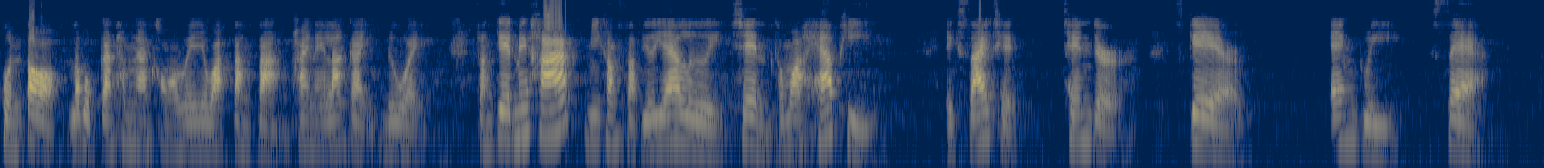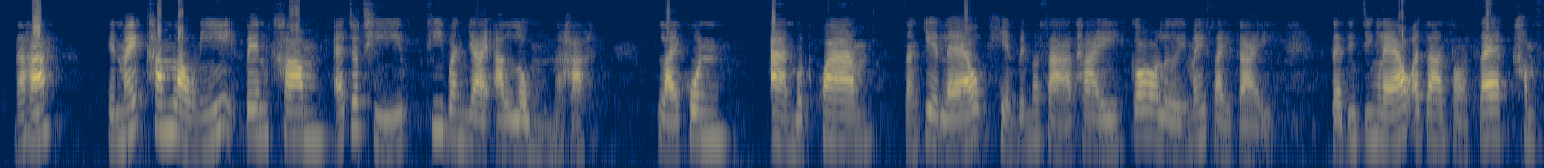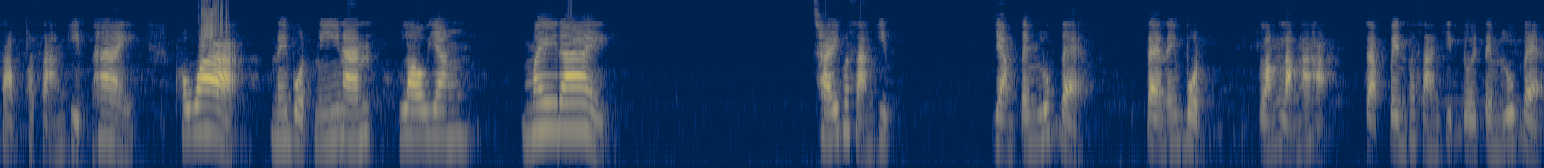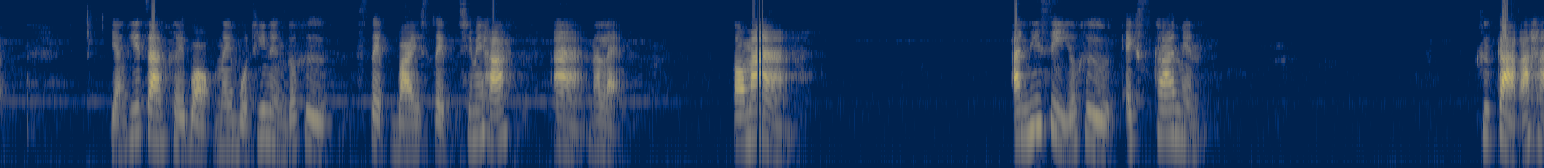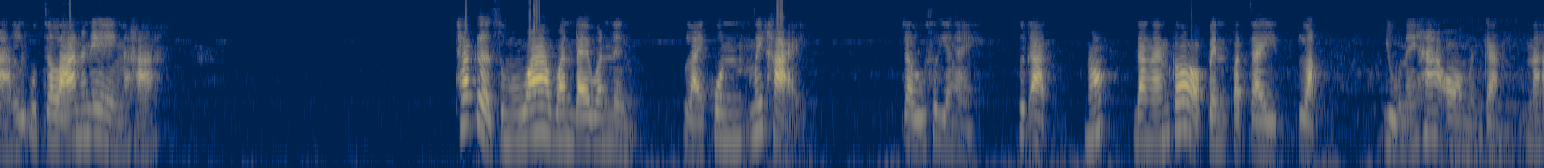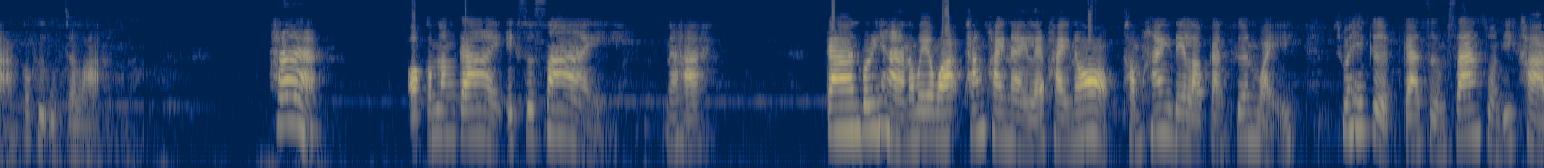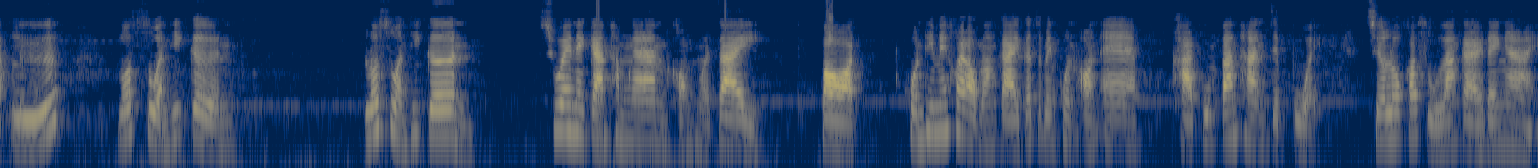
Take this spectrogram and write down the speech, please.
ผลต่อระบบการทำงานของอวัยวะต่างๆ ภายในร่างกายอีกด้วย สังเกตไหมคะ มีคำศัพท์เยอะแยะเลย เช่นคำว่า happy excited tender scared angry sad นะคะ เห็นไหมคำเหล่านี้เป็นคำ adjective ที่บรรยายอารมณ์นะคะ หลายคน อ่านบทความสังเกตแล้วเห็นเป็นภาษาไทยก็เลยไม่ใส่ใจ แต่จริงๆ แล้วอาจารย์สอดแทรกคำศัพท์ภาษาอังกฤษให้ เพราะว่าในบทนี้นั้นเรายังไม่ได้ ใช้ภาษาอังกฤษอย่างเต็มรูปแบบ แต่ในบทหลังๆอะค่ะ จะเป็นภาษาอังกฤษโดยเต็มรูปแบบ อย่างที่อาจารย์เคยบอกในบทที่หนึ่งก็คือ step by step ใช่ไหมคะ อ่า นั่นแหละ ต่อมา อันที่สี่ก็คือ excrement คือกากอาหารหรืออุจจาระนั่นเองนะคะ ถ้าเกิดสมมติว่าวันใดวันหนึ่ง หลายคนไม่ถ่าย จะรู้สึกยังไงอึดอัดเนาะ ดังนั้นก็เป็นปัจจัยหลักอยู่ใน 5 อเหมือนกันนะคะ ก็คืออุจจาระ 5. ออกกำลังกาย exercise นะคะ การบริหารอวัยวะทั้งภายในและภายนอกทำให้ได้รับการเคลื่อนไหว ช่วยให้เกิดการเสริมสร้างส่วนที่ขาดหรือลดส่วนที่เกิน ลดส่วนที่เกิน ช่วยในการทำงานของหัวใจ ปอด คนที่ไม่ค่อยออกกำลังกายก็จะเป็นคนอ่อนแอ ขาดภูมิต้านทานเจ็บป่วย เชื้อโรคเข้าสู่ร่างกายได้ง่าย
